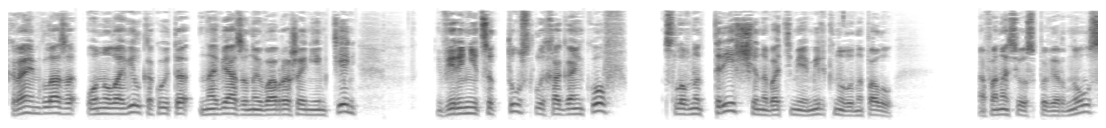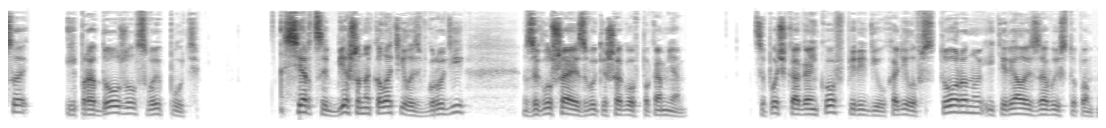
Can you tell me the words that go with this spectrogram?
Краем глаза он уловил какую-то навязанную воображением тень, вереница тусклых огоньков, словно трещина во тьме, мелькнула на полу. Афанасиус повернулся и продолжил свой путь. Сердце бешено колотилось в груди, заглушая звуки шагов по камням. Цепочка огоньков впереди уходила в сторону и терялась за выступом.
